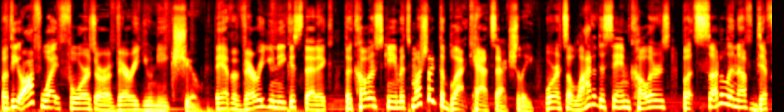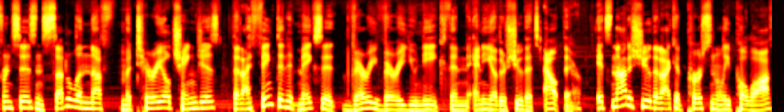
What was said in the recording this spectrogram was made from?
But the off white 4s are a very unique shoe. They have a very unique aesthetic. The color scheme, it's much like the black cats actually, where it's a lot of the same colors, but subtle enough differences and subtle enough material changes that I think that it makes it very, very unique than any other shoe that's out there. It's not a shoe that I could personally pull off,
